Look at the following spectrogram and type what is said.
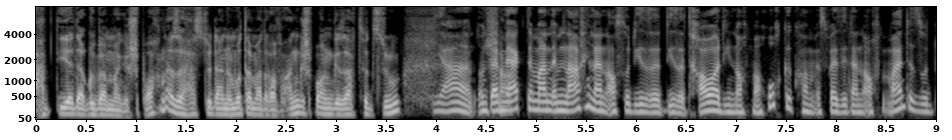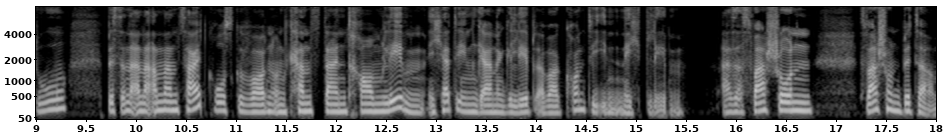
Habt ihr darüber mal gesprochen? Also hast du deine Mutter mal darauf angesprochen und gesagt, hör zu? Ja, und da merkte man im Nachhinein auch so diese, diese Trauer, die nochmal hochgekommen ist, weil sie dann auch meinte, so du bist in einer anderen Zeit groß geworden und kannst deinen Traum leben. Ich hätte ihn gerne gelebt, aber konnte ihn nicht leben. Also es war schon, es war schon bitter.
